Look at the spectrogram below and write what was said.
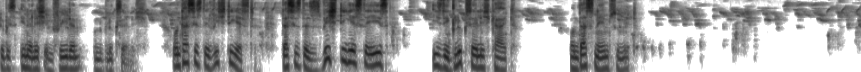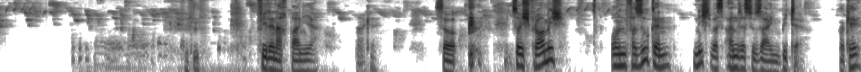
du bist innerlich im Frieden und glückselig. Und das ist das Wichtigste. Das ist das Wichtigste ist, ist die Glückseligkeit. Und das nimmst du mit. Viele Nachbarn hier. Okay. So. so, ich freue mich und versuchen nicht was anderes zu sein, bitte. Okay?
